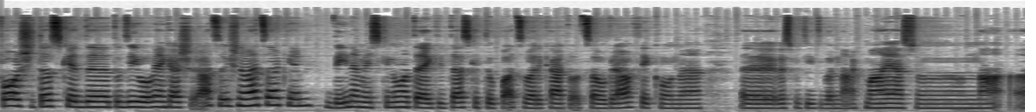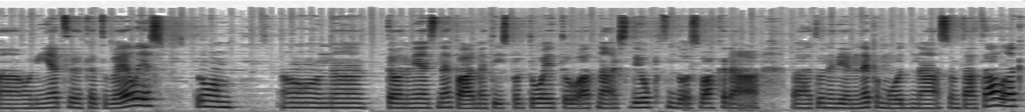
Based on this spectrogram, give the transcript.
forši tas, ka uh, tu dzīvo vienkārši atsevišķi no vecākiem, dinamiski noteikti tas, ka tu pats vari kārtot savu grafiku un, uh, respektīvi, tu vari nākt mājās un, un iet, kad tu vēlies prom. Un tev neviens nepārmetīs par to, ja tu atnāksi 12. vakarā, tu nevienu nepamodinās un tā tālāk.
